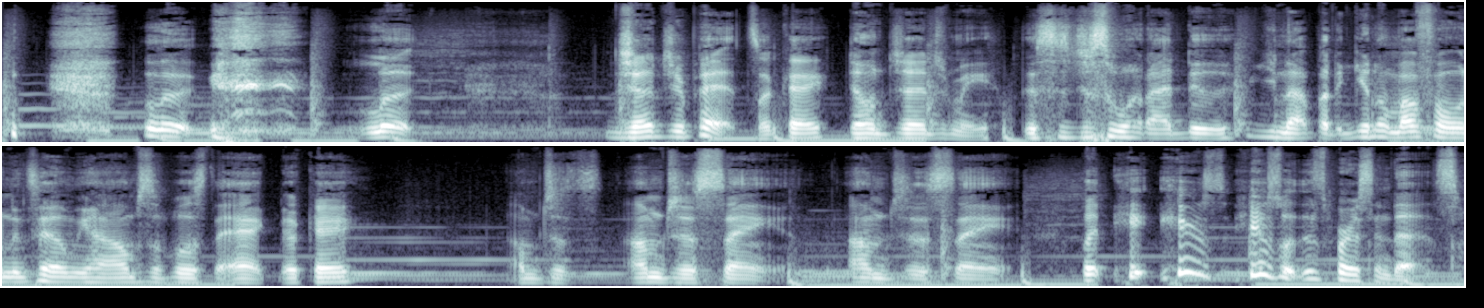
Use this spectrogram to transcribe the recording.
look, look. Judge your pets, okay? Don't judge me. This is just what I do. You're not about to get on my phone and tell me how I'm supposed to act, okay? I'm just, I'm just saying. I'm just saying. But here's here's what this person does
